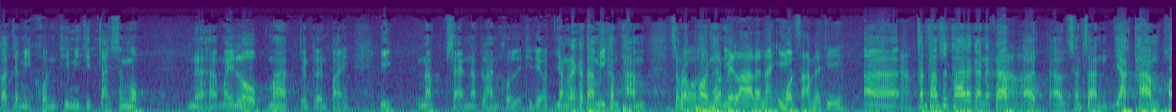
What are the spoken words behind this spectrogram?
ก็จะมีคนที่มีจิตใจสงบนะฮะไม่โลภมากจนเกินไปอีก นับแสนนับล้านคนเลยทีเดียว อย่างไรก็ตามมีคำถามสำหรับพ่อโหมท่านดอีเวกลาแล้วนะ อีกหมด สามนาที อ่าอ้าวคำถามสุดท้ายแล้วกันนะครับอ้าวเอาเอาสั้นๆ อยากถามพ่อ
